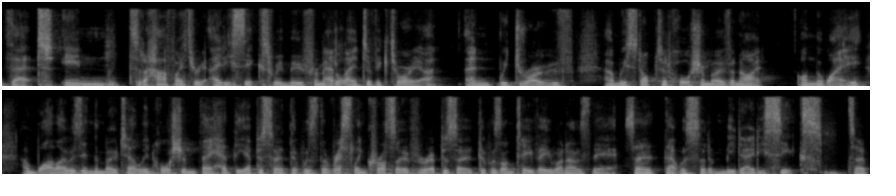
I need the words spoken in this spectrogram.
that in sort of halfway through 86, we moved from Adelaide to Victoria, and we drove, and we stopped at Horsham overnight on the way. And while I was in the motel in Horsham, they had the episode that was the wrestling crossover episode that was on TV when I was there. So that was sort of mid 86. So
